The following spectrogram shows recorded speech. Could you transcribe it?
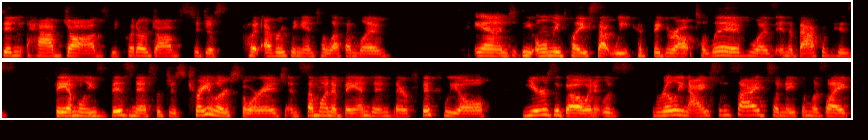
didn't have jobs. We quit our jobs to just put everything in to let them live. And the only place that we could figure out to live was in the back of his family's business, which is trailer storage, and someone abandoned their fifth wheel years ago, and it was really nice inside. So Nathan was like,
